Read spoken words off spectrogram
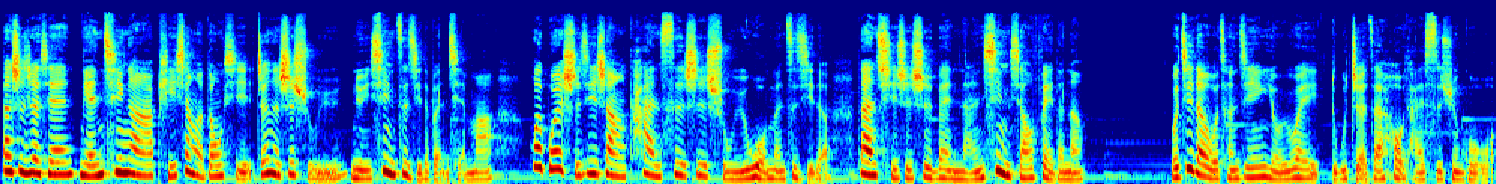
但是这些年轻啊、皮相的东西，真的是属于女性自己的本钱吗？会不会实际上看似是属于我们自己的，但其实是被男性消费的呢？我记得我曾经有一位读者在后台私讯过我，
